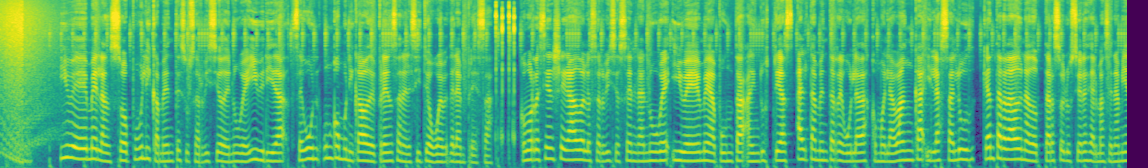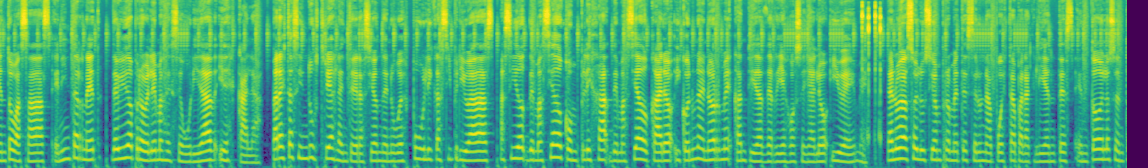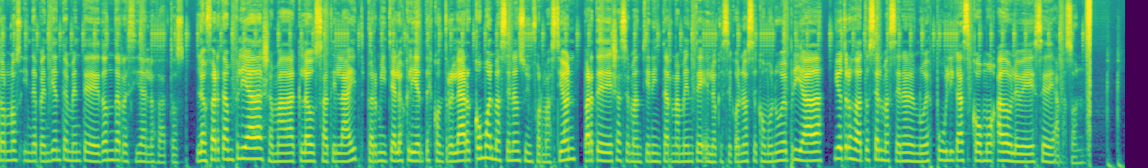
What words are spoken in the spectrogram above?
IBM lanzó públicamente su servicio de nube híbrida, según un comunicado de prensa en el sitio web de la empresa. Como recién llegado a los servicios en la nube, IBM apunta a industrias altamente reguladas como la banca y la salud, que han tardado en adoptar soluciones de almacenamiento basadas en Internet debido a problemas de seguridad y de escala. Para estas industrias, la integración de nubes públicas y privadas ha sido demasiado compleja, demasiado caro y con una enorme cantidad de riesgos, señaló IBM. La nueva solución promete ser una apuesta para clientes en todos los entornos independientemente de dónde residan los datos. La oferta ampliada llamada Cloud Satellite permite a los clientes controlar cómo almacenan su información, parte de ella se mantiene internamente en lo que se conoce como nube privada y otros datos se almacenan en nubes públicas como AWS de Amazon.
